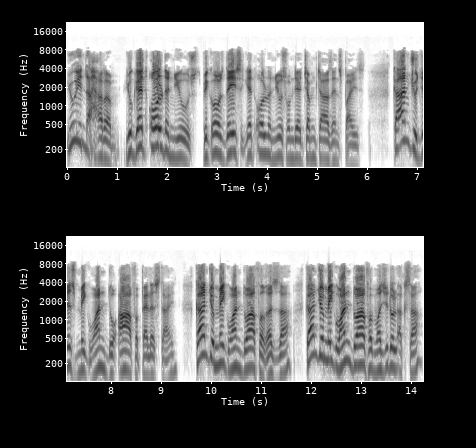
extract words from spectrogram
You in the haram, you get all the news because they get all the news from their chamchas and spies. Can't you just make one dua for Palestine? Can't you make one dua for Gaza? Can't you make one dua for Masjidul Aqsa?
